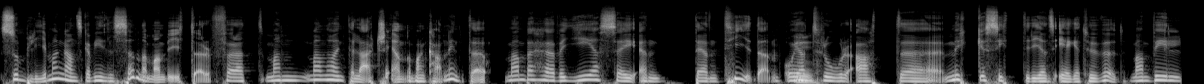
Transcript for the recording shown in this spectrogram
så blir man ganska vilsen när man byter, för att man, man har inte lärt sig än och man kan inte. Man behöver ge sig en, den tiden och jag Mm. tror att eh, mycket sitter i ens eget huvud. Man vill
